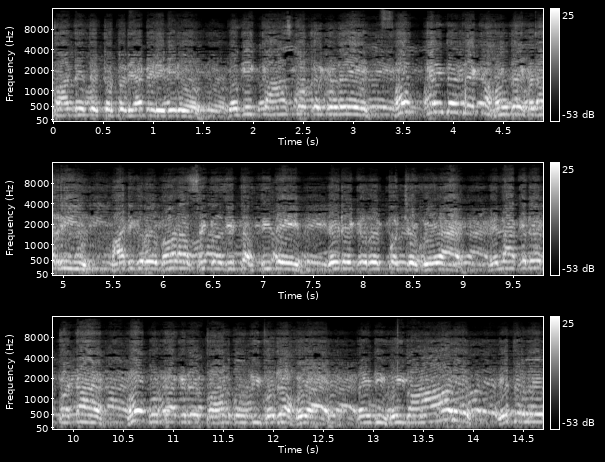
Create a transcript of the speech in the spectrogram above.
ਪਾਂਡੇ ਤੇ ਟੁੱਟ ਰਿਹਾ ਮੇਰੇ ਵੀਰੋ। ਕਿਉਂਕਿ ਕਾਸ ਤੋਂ ਕ੍ਰਿਕਟ ਦੇ ਉਹ ਕਹਿੰਦੇ ਨੇ ਕਹਾਉਂਦੇ ਖਿਡਾਰੀ, ਅੱਜ ਕਿਤੇ ਬਾੜਾ ਸਿੰਘਲ ਦੀ ਧਰਤੀ ਤੇ ਜਿਹੜੇ ਕਿਤੇ ਪੁੱਜੇ ਹੋਇਆ ਹੈ ਇਹਨਾਂ ਕਿਤੇ ਪੱਟਾ ਹੈ, ਉਹ ਮੁੰਡਾ ਕਿਤੇ ਬਾੜ ਬੌਂਦੀ ਵਧਿਆ ਹੋਇਆ ਹੈ। ਪੈਂਦੀ ਹੋਈ ਬਾਲ। ਇਧਰਲੇ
